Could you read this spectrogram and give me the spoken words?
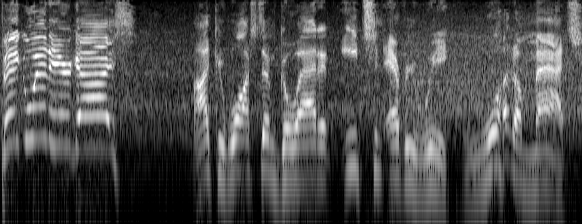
Big win here, guys. I could watch them go at it each and every week. What a match.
